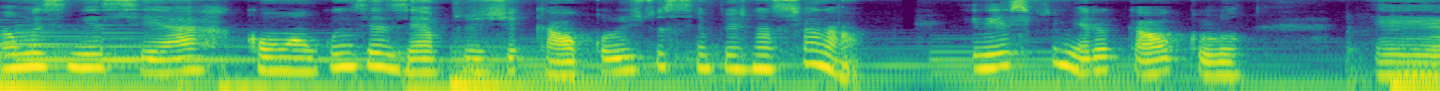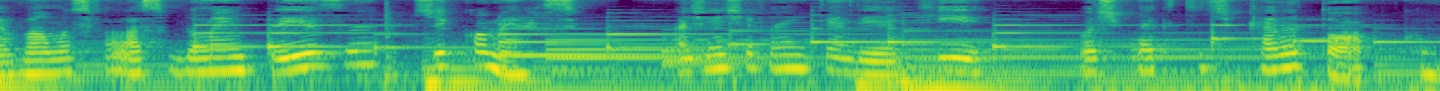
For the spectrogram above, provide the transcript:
vamos iniciar com alguns exemplos de cálculos do Simples Nacional. E nesse primeiro cálculo, é, vamos falar sobre uma empresa de comércio. A gente vai entender aqui o aspecto de cada tópico.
